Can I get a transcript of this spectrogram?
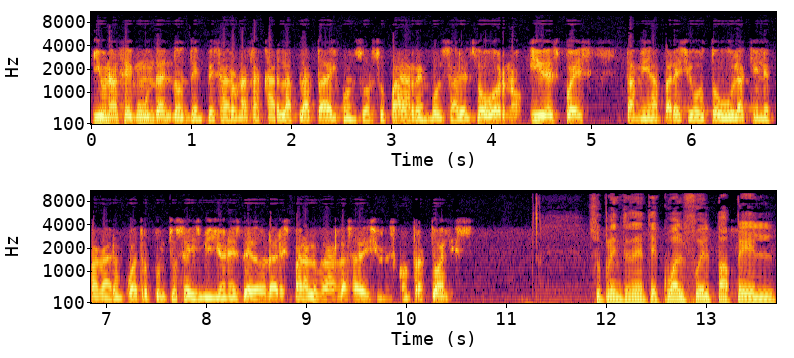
y una segunda en donde empezaron a sacar la plata del consorcio para reembolsar el soborno y después también apareció Autobula quien le pagaron 4.6 millones de dólares para lograr las adiciones contractuales. Superintendente, ¿cuál fue el papel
